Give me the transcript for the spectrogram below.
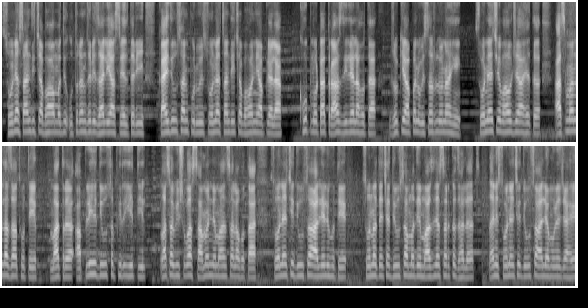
सोन्या चांदीच्या भावामध्ये उतरण जरी झाली असेल तरी काही दिवसांपूर्वी सोन्या चांदीच्या भावाने आपल्याला खूप मोठा त्रास दिलेला होता जो की आपण विसरलो नाही. सोन्याचे भाव जे आहेत आसमानला जात होते. मात्र आपलेही दिवस फिर येतील असा विश्वास सामान्य माणसाला होता. सोन्याचे दिवस आलेले होते. सोनं त्याच्या दिवसामध्ये माजल्यासारखं झालं आणि सोन्याचे दिवस आल्यामुळे जे आहे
